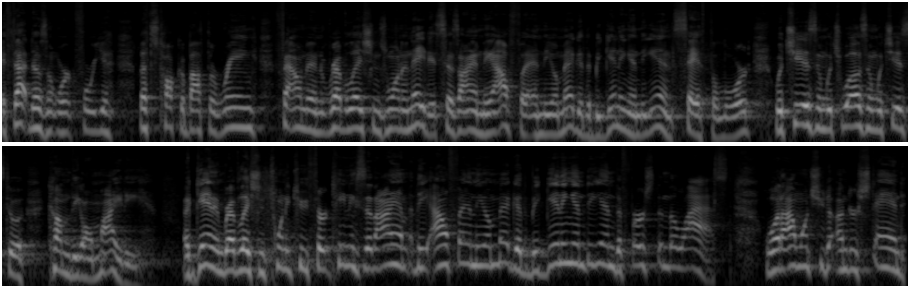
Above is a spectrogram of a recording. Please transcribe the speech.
If that doesn't work for you, let's talk about the ring found in Revelations 1 and 8. It says, I am the Alpha and the Omega, the beginning and the end, saith the Lord, which is and which was and which is to come the Almighty. Again, in Revelation 22 13, he said, I am the Alpha and the Omega, the beginning and the end, the first and the last. What I want you to understand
